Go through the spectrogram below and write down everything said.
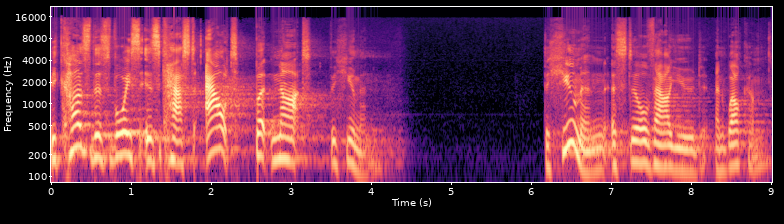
Because this voice is cast out, but not the human. The human is still valued and welcomed.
